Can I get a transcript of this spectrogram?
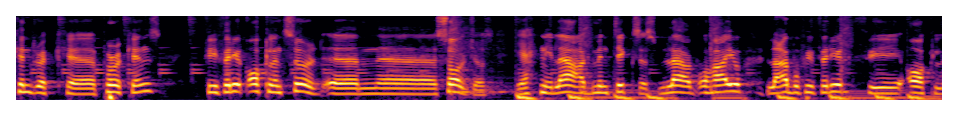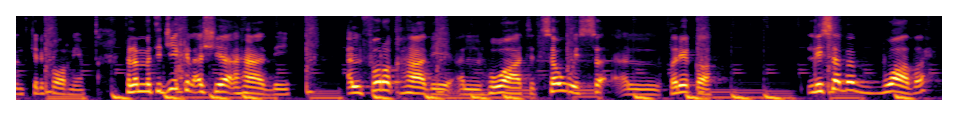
كندريك بيركنز. في فريق اوكلاند سولجرز آه، يعني لاعب من تكساس لاعب اوهايو لعبوا في فريق في اوكلاند كاليفورنيا. فلما تجيك الأشياء هذه الفرق هذه الهواة تسوي الطريقة لسبب واضح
